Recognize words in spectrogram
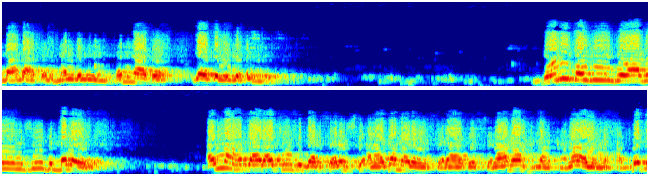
عبادات المنزل سنات ذات لذت دونی توجیہ جواب رشید بلے اللہ تعالیٰ چونکہ در سرشت آدم علیہ السلام ہما کمال محبت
